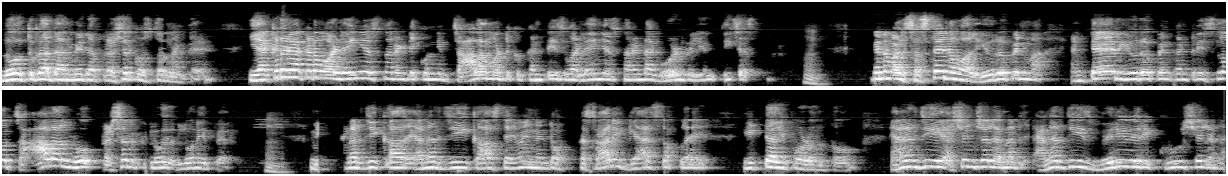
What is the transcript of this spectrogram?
లోతుగా దాని మీద ప్రెషర్కి వస్తుందంటే ఎక్కడికక్కడ వాళ్ళు ఏం చేస్తున్నారంటే కొన్ని చాలా మటుకు కంట్రీస్ వాళ్ళు ఏం చేస్తున్నారంటే ఆ గోల్డ్ బిలియన్ తీసేస్తున్నారు. Hmm. నేను వాళ్ళు సస్టైన్ అవ్వాలి. యూరోపియన్ ఎంటైర్ యూరోపియన్ కంట్రీస్లో చాలా లో ప్రెషర్ లోన్ అయిపోయారు Hmm. ఎనర్జీ కా ఎనర్జీ కాస్ట్ ఏమైందంటే ఒక్కసారి గ్యాస్ సప్లై హిట్ అయిపోవడంతో energy essential energy energy is very very crucial and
